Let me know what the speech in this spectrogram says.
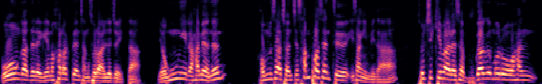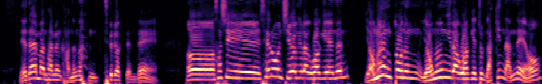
모험가들에게만 허락된 장소로 알려져 있다. 영웅이라 하면은 검사 전체 3% 이상입니다. 솔직히 말해서 무과금으로 한 네 달만 하면 가능한 트력대인데 어 사실 새로운 지역이라고 하기에는 영웅 또는 영웅이라고 하기엔 좀 낮긴 낮네요.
